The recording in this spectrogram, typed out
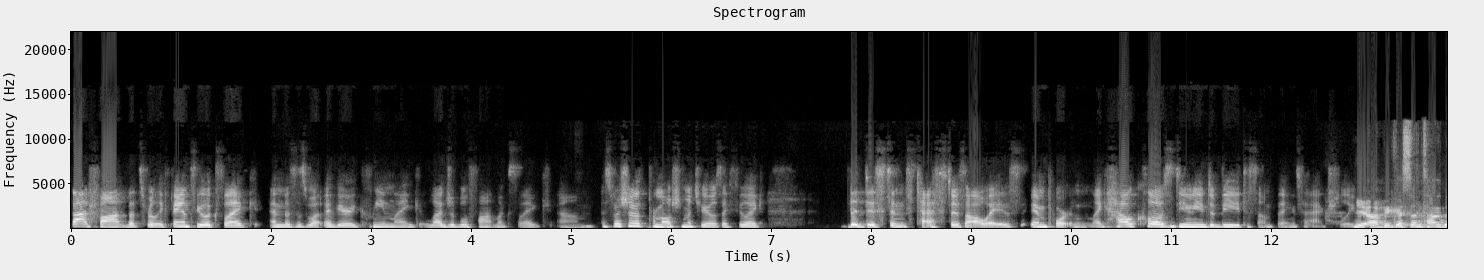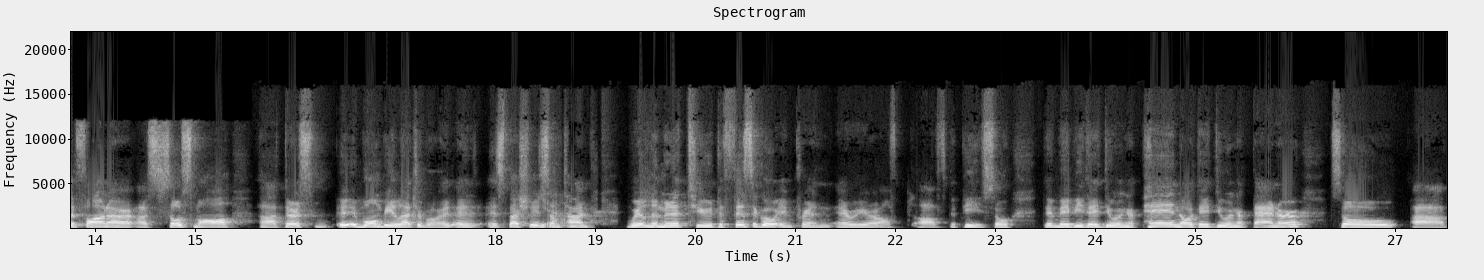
that font that's really fancy looks like and this is what a very clean like legible font looks like um, especially with promotional materials i feel like the distance test is always important. Like, how close do you need to be to something to actually? Yeah, because sometimes the font are, are so small, uh, there's it won't be legible, and especially yeah. sometimes we're limited to the physical imprint area of, of the piece. So they, maybe they're doing a pin or they're doing a banner, so uh,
